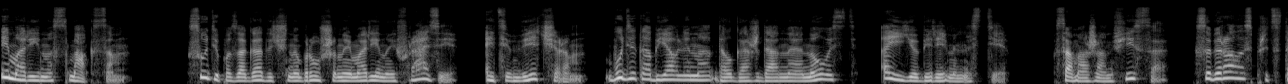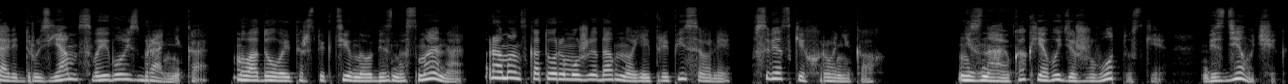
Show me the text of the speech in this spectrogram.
и Марина с Максом. Судя по загадочно брошенной Мариной фразе, этим вечером будет объявлена долгожданная новость о ее беременности. Сама Жан-Фиса собиралась представить друзьям своего избранника, молодого и перспективного бизнесмена, роман с которым уже давно ей приписывали в светских хрониках. «Не знаю, как я выдержу в отпуске без девочек»,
